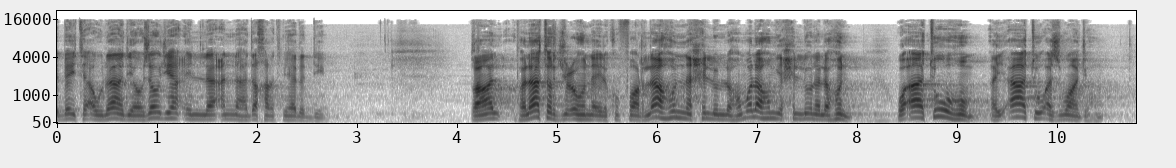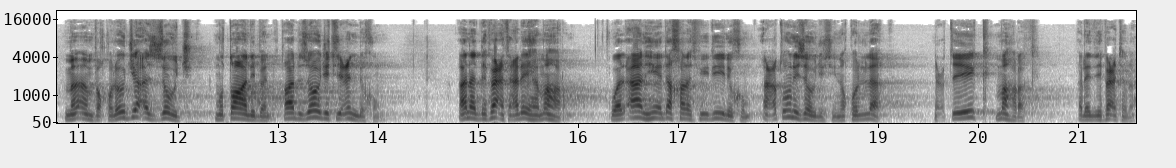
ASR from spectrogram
بيت أولادها وزوجها إلا أنها دخلت في هذا الدين. قال فلا ترجعوهن إلى الكفار لا هن حل لهم ولا هم يحلون لهن وآتوهم أي آتوا أزواجهم ما أنفقوا. لو جاء الزوج مطالبا قال زوجتي عندكم أنا دفعت عليها مهر والآن هي دخلت في دينكم أعطوني زوجتي. نقول لا نعطيك مهرك الذي دفعت له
